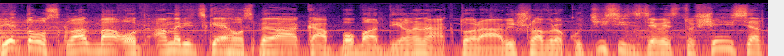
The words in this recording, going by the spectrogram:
Je to skladba od amerického speváka Boba Dylana, ktorá vyšla v roku 1965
